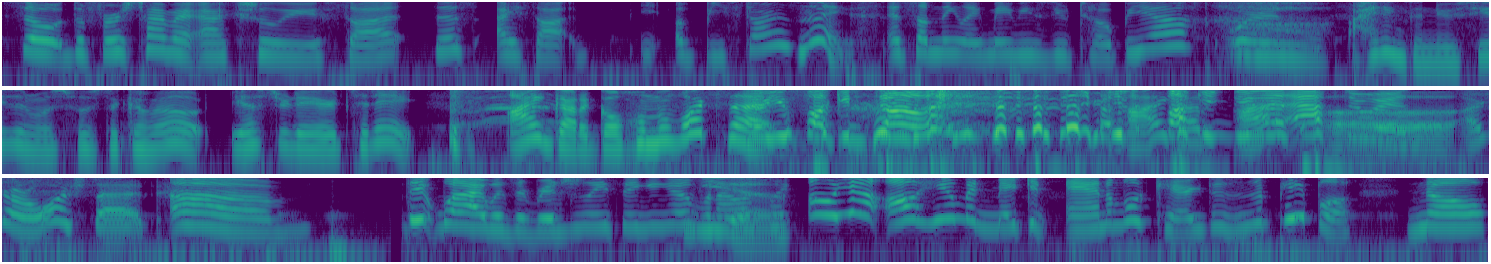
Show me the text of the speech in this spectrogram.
So the first time I actually thought this, I thought of Beastars. Nice. And something like maybe Zootopia, or I think the new season was supposed to come out yesterday or today. I gotta go home and watch that. No, you fucking don't. you can I fucking got- do that I- afterwards. uh, I gotta watch that. Um, th- what I was originally thinking of when I was like, oh yeah, all human making animal characters into people. No,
